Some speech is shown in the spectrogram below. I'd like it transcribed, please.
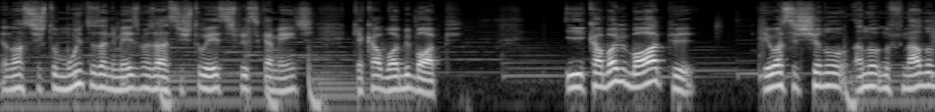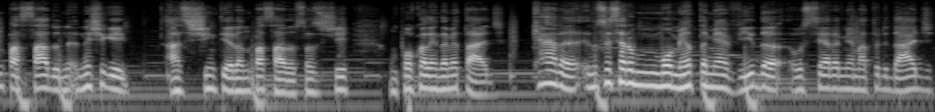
Eu não assisto muitos animes, mas eu assisto esse especificamente, que é Cowboy Bebop. E Cowboy Bebop, eu assisti no, ano, no final do ano passado, eu nem cheguei a assistir inteiro ano passado, eu só assisti um pouco além da metade. Cara, eu não sei se era o momento da minha vida ou se era a minha maturidade.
